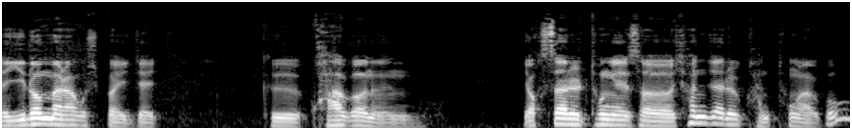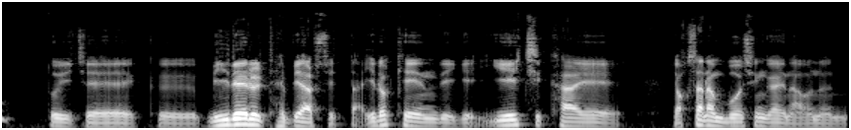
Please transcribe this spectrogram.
이런 말 하고 싶어요. 이제 그 과거는 역사를 통해서 현재를 관통하고 또 이제 그 미래를 대비할 수 있다. 이렇게 했는데 이게 이에치카의 역사란 무엇인가에 나오는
